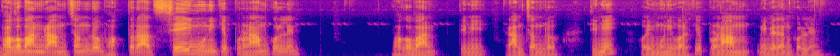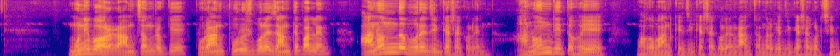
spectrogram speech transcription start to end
ভগবান রামচন্দ্র ভক্তরাজ সেই মুনিকে প্রণাম করলেন। ভগবান তিনি রামচন্দ্র, তিনি ওই মুনিবরকে প্রণাম নিবেদন করলেন। মুনিবর রামচন্দ্রকে পুরাণ পুরুষ বলে জানতে পারলেন, আনন্দ ভরে জিজ্ঞাসা করলেন, আনন্দিত হয়ে ভগবানকে জিজ্ঞাসা করলেন, রামচন্দ্রকে জিজ্ঞাসা করছেন,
